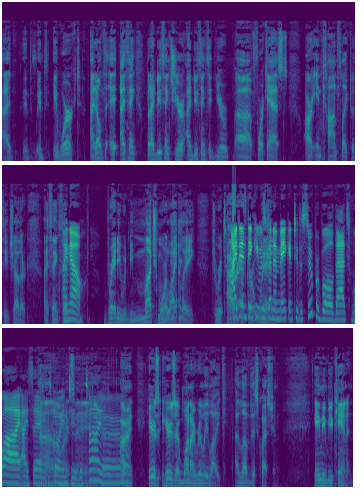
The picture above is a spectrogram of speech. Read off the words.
I it, it it worked. I don't. Th- I think, but I do think your I do think that your uh, forecasts are in conflict with each other. I think that I know. Brady would be much more likely to retire. I didn't think he was going to make it to the Super Bowl. That's why I said he was Oh, going to retire. All right. Here's here's a one I really like. I love this question. Amy Buchanan.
